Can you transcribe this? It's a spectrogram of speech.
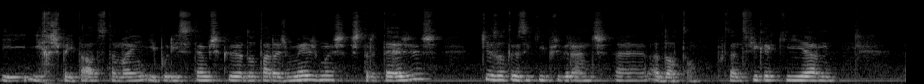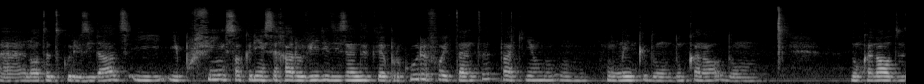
e, e, respeitado também, e por isso temos que adotar as mesmas estratégias que as outras equipes grandes uh, adotam. Portanto, fica aqui um, a nota de curiosidade e, e, por fim só queria encerrar o vídeo dizendo que a procura foi tanta. Está aqui um, um, um link de um, de um canal, de um num canal de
